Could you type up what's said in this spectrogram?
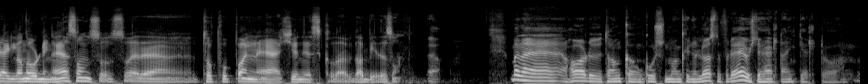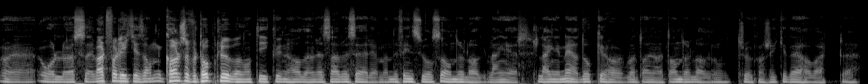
reglene og ordninga er sånn, så, så er det toppfotballen er kynisk, og da, da blir det sånn. Ja. Men eh, har du tanker om hvordan man kunne løse det? For det er jo ikke helt enkelt å, eh, å løse. I hvert fall ikke sånn, Kanskje for toppklubbene at de kunne hatt en reserveserie, men det finnes jo også andre lag lenger, lenger ned. Dere har bl.a. et andre lag. Nå tror jeg kanskje ikke det har vært eh,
